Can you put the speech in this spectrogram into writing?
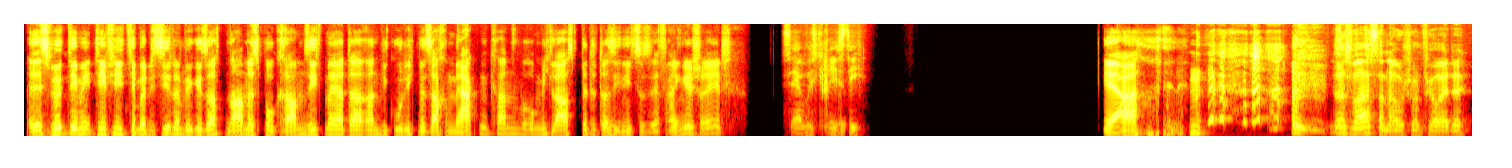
also es wird definitiv thematisiert und wie gesagt, Name ist Programm, sieht man ja daran, wie gut ich mir Sachen merken kann, warum mich Lars bittet, dass ich nicht so sehr Fränkisch rede. Servus, Christi. Ja. Das war's dann auch schon für heute.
